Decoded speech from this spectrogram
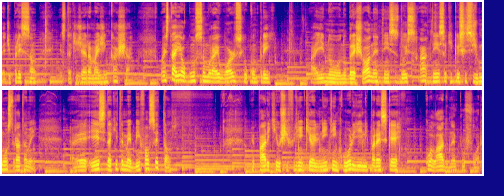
é de pressão. Esse daqui já era mais de encaixar. Mas tá aí alguns Samurai Wars que eu comprei aí no, no brechó, né? Tem esses dois. Ah, tem esse aqui que eu esqueci de mostrar também. É, esse daqui também é bem falsetão. Repare que o chifrinho aqui ó, ele nem tem cor e ele parece que é colado né, por fora.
